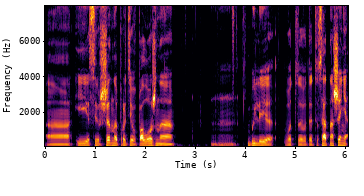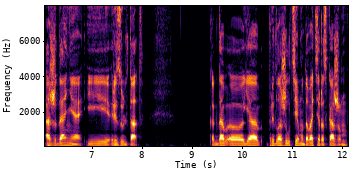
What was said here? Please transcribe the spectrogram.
э, и совершенно противоположно были вот, вот это соотношение ожидания и результат. Когда э, я предложил тему, давайте расскажем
